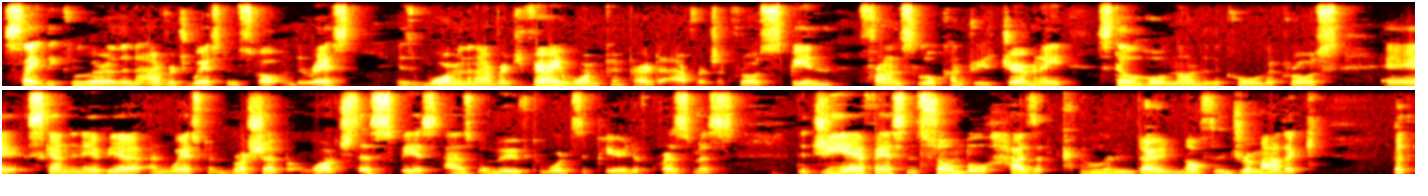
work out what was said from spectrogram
slightly cooler than average Western Scotland. The rest is warmer than average, very warm compared to average across Spain, France, Low Countries, Germany, still holding on to the cold across uh, Scandinavia and Western Russia. But watch this space as we move towards the period of Christmas. The GFS ensemble has it cooling down. Nothing dramatic, but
